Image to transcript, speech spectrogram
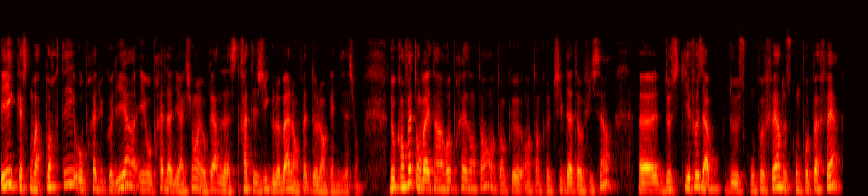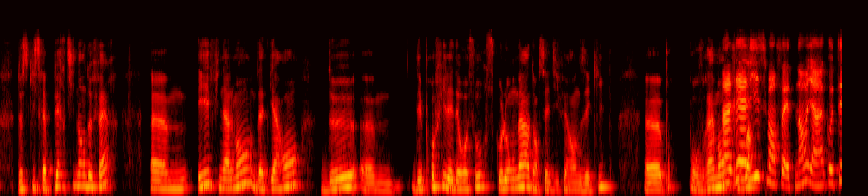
et qu'est-ce qu'on va porter auprès du CODIR et auprès de la direction et auprès de la stratégie globale en fait de l'organisation. Donc en fait, on va être un représentant en tant que, en tant que Chief Data Officer euh, de ce qui est faisable, de ce qu'on peut faire, de ce qu'on ne peut pas faire, de ce qui serait pertinent de faire euh, et finalement d'être garant de, euh, des profils et des ressources que l'on a dans ces différentes équipes euh, pour, pour, vraiment. Un réalisme, en fait, non? Il y a un côté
